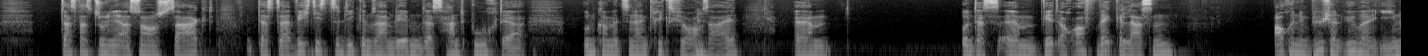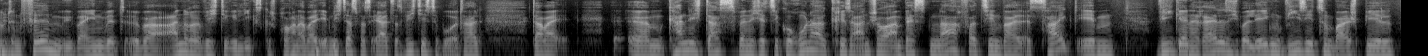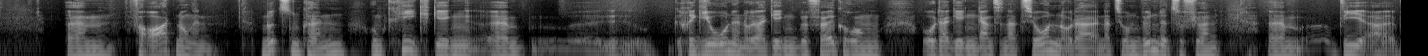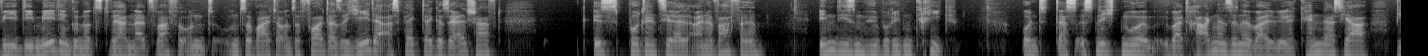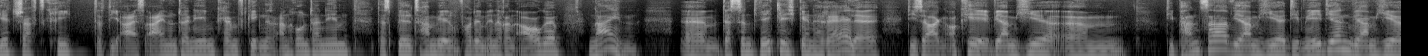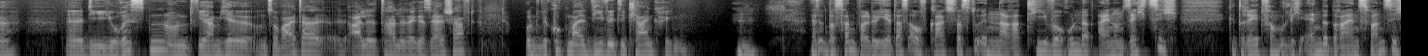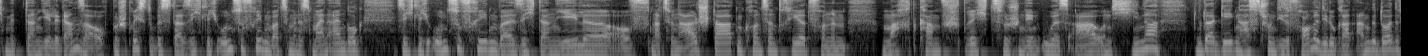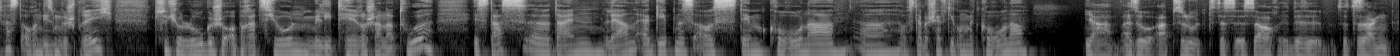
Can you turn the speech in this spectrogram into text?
das, was Julian Assange sagt, dass der wichtigste Lied in seinem Leben das Handbuch der unkonventionellen Kriegsführung hm. sei. Ähm, und das ähm, wird auch oft weggelassen. Auch in den Büchern über ihn und hm. in Filmen über ihn wird über andere wichtige Leaks gesprochen, aber eben nicht das, was er als das Wichtigste beurteilt. Dabei ähm, kann ich das, wenn ich jetzt die Corona-Krise anschaue, am besten nachvollziehen, weil es zeigt eben, wie Generäle sich überlegen, wie sie zum Beispiel ähm, Verordnungen nutzen können, um Krieg gegen ähm, Regionen oder gegen Bevölkerung oder gegen ganze Nationen oder Nationenbünde zu führen, ähm, wie, äh, wie die Medien genutzt werden als Waffe und, und so weiter und so fort. Also jeder Aspekt der Gesellschaft ist potenziell eine Waffe in diesem hybriden Krieg. Und das ist nicht nur im übertragenen Sinne, weil wir kennen das ja, Wirtschaftskrieg, dass die AS ein Unternehmen kämpft gegen das andere Unternehmen. Das Bild haben wir vor dem inneren Auge. Nein, ähm, das sind wirklich Generäle, die sagen, okay, wir haben hier ähm, die Panzer, wir haben hier die Medien, wir haben hier äh, die Juristen und wir haben hier und so weiter, alle Teile der Gesellschaft. Und wir gucken mal, wie wir die klein kriegen. Mhm. Das ist interessant, weil du hier das aufgreifst, was du in Narrative 161, gedreht vermutlich Ende 23, mit Daniele Ganser auch besprichst. Du bist da sichtlich unzufrieden, war zumindest mein Eindruck, sichtlich unzufrieden, weil sich Daniele auf Nationalstaaten konzentriert, von einem Machtkampf spricht zwischen den USA und China. Du dagegen hast schon diese Formel, die du gerade angedeutet hast, auch in diesem Gespräch, psychologische Operation militärischer Natur. Ist das äh, dein Lernergebnis aus dem Corona, äh, aus der Beschäftigung mit Corona? Ja, also absolut. Das ist auch äh, sozusagen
